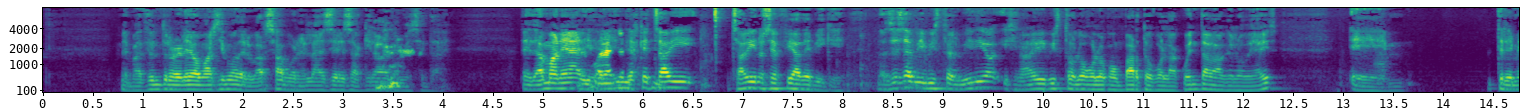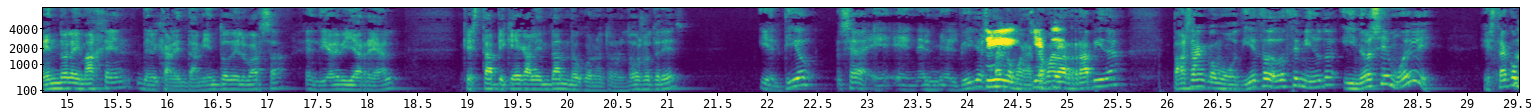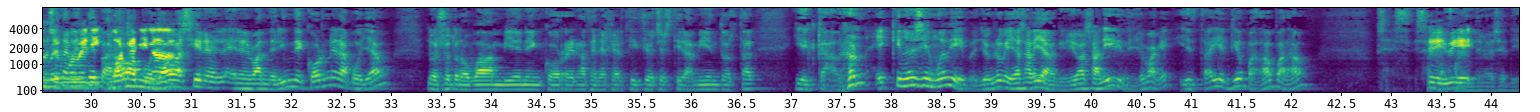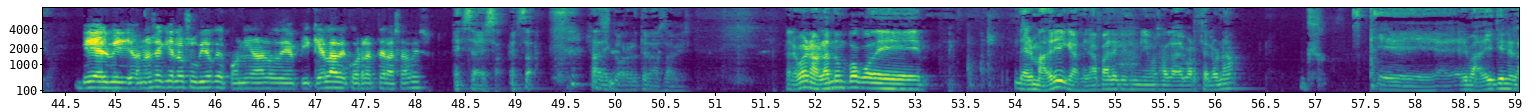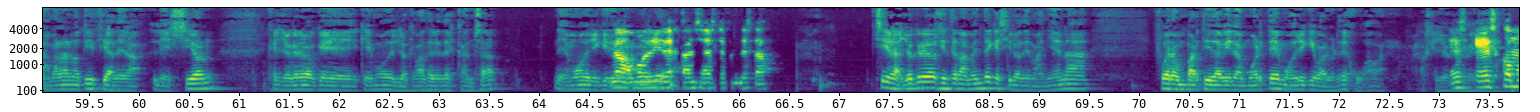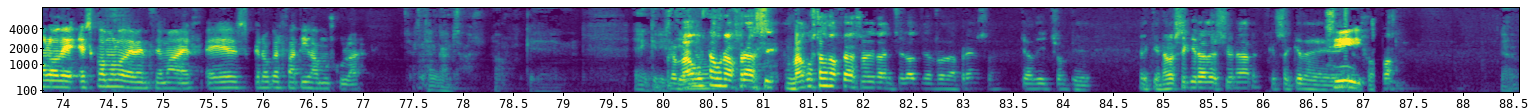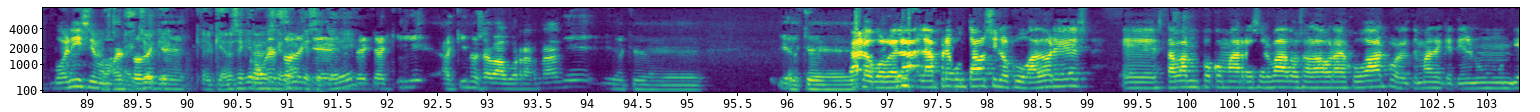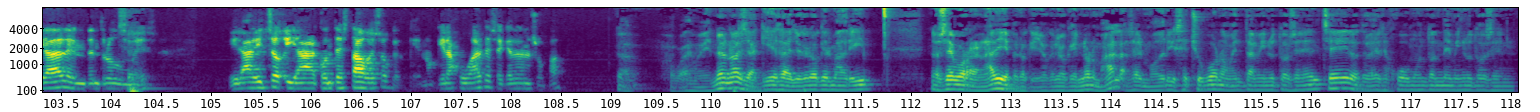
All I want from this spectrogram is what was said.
Me parece un troleo máximo del Barça ponerle a ese Shakira a la camiseta. ¿eh? De todas maneras, dice, es que Xavi, Xavi no se fía de Piqué. No sé si habéis visto el vídeo y si no lo habéis visto luego lo comparto con la cuenta para que lo veáis. Eh, tremendo la imagen del calentamiento del Barça el día del Villarreal, que está Piqué calentando con otros dos o tres y el tío, o sea, en el, el vídeo está Sí, como a la quieto. cámara rápida, pasan como 10 o 12 minutos y no se mueve. Está completamente parado, apoyado así en el, en el banderín de córner, apoyado. Los otros van, vienen, corren, hacen ejercicios, estiramientos, tal. Y el cabrón es que no se mueve. Yo creo que ya sabía que iba a salir y dice, ¿yo para qué? Y está ahí el tío parado, parado. O sea, es, es Sí, vi- acojonante, ¿no? ese tío. Vi el vídeo, no sé quién lo subió que ponía lo de Piqué, la de correrte, la sabes. Esa, esa, esa. La de correrte la sabes. Pero bueno, hablando un poco de del Madrid, que al final parece que venimos a hablar de Barcelona. eh, el Madrid tiene la mala noticia de la lesión, que yo creo que, que Modric lo que va a hacer es descansar. De Modric y de No. Modric descansa, este fin de está. Sí, o sea, yo creo sinceramente que si lo de mañana fuera un partido a vida o muerte, Modric y Valverde jugaban. Es, que yo creo Es, que es como lo de es como lo de Benzema, es, es- creo que es fatiga muscular. Están cansados. No, que en Pero me ha gustado una frase, me ha gustado una frase de Ancelotti en rueda de prensa que ha dicho que el que no se quiera lesionar, que se quede Sí. en el sofá. Claro. Buenísimo. Con eso de que, el que no se quiera lesionar, de que, que, se quede. de que aquí, aquí no se va a borrar nadie y el que y el que Claro, porque la- le han preguntado si los jugadores eh, estaban un poco más reservados a la hora de jugar por el tema de que tienen un mundial en, dentro de un Sí. mes. Y le ha dicho y ha contestado eso, que no quiera jugar que se quede en el sofá. Claro, me parece muy bien. No, no, si aquí, o sea, yo creo que el Madrid no se borra a nadie, pero que yo creo que es normal. O sea, el Modric se chupó 90 minutos en Elche, el otro día se jugó un montón de minutos en,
